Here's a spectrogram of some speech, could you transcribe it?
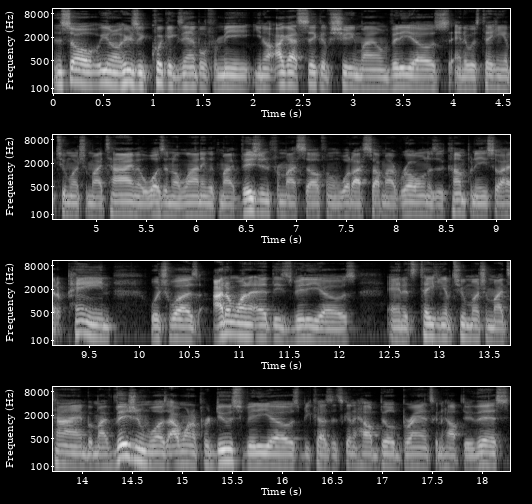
And so, you know, here's a quick example for me. You know, I got sick of shooting my own videos and it was taking up too much of my time. It wasn't aligning with my vision for myself and what I saw my role in as a company. So I had a pain which was I don't want to edit these videos and it's taking up too much of my time. But my vision was I want to produce videos because it's going to help build brands, going to help do this.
